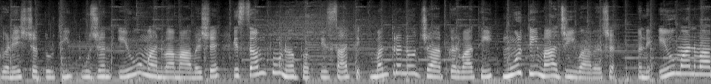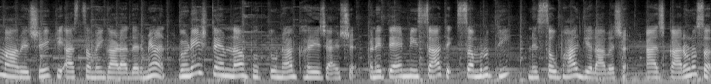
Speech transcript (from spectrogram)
ગણેશ ચતુર્થી પૂજન એવું માનવામાં આવે છે કે સંપૂર્ણ ભક્તિ સાથે મંત્રનો જાપ કરવાથી મૂર્તિમાં જીવ આવે છે. અને એવું માનવામાં આવે છે કે આ સમયગાળા દરમિયાન ગણેશ તેમના ભક્તોના ઘરે જાય છે અને તેમની સાથે સમૃદ્ધિ અને સૌભાગ્ય લાવે છે. આ કારણોસર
